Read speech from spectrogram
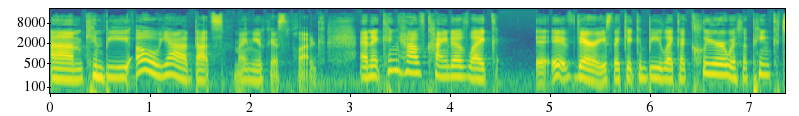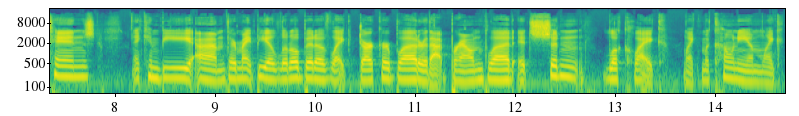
um, can be, oh, yeah, that's my mucus plug. And it can have kind of like it varies. Like it can be like a clear with a pink tinge. It can be um, there might be a little bit of like darker blood or that brown blood. It shouldn't look like like meconium, like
